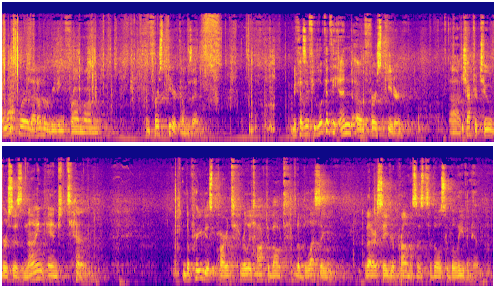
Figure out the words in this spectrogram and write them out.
And that's where that other reading from, um, from 1 Peter comes in. Because if you look at the end of 1 Peter, uh, chapter 2, verses 9 and 10, the previous part really talked about the blessing that our Savior promises to those who believe in Him.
